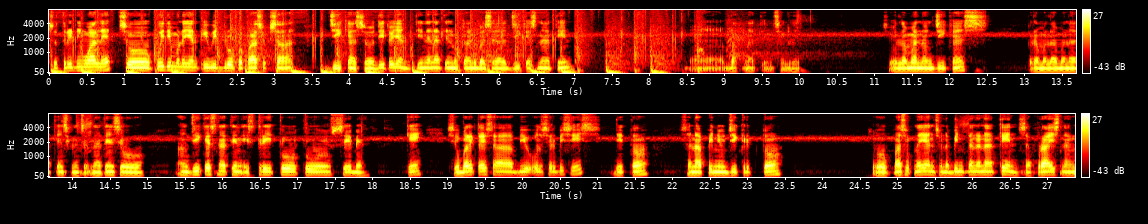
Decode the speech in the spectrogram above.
So, trading wallet. So, pwede mo na yan i-withdraw papasok sa GCash. So, dito yan. Tingnan natin magkano ba sa GCash natin. Uh, back natin saglit. So, laman ng GCash. Para malaman natin. Screenshot natin. So, ang GCash natin is 3227. Okay? So, balik tayo sa view all services. Dito. Sanapin yung Gcrypto. So, pasok na yan. So, nabinta na natin sa price ng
